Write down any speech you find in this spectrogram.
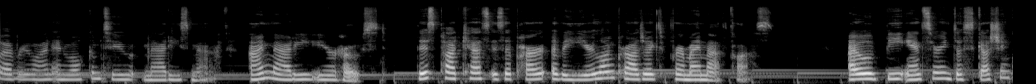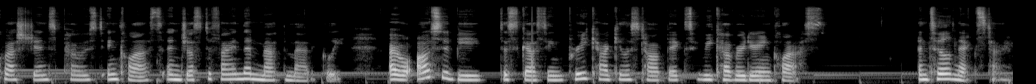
everyone, and welcome to Maddie's Math. I'm Maddie, your host. This podcast is a part of a year long project for my math class. I will be answering discussion questions posed in class and justifying them mathematically. I will also be discussing pre calculus topics we cover during class. Until next time.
